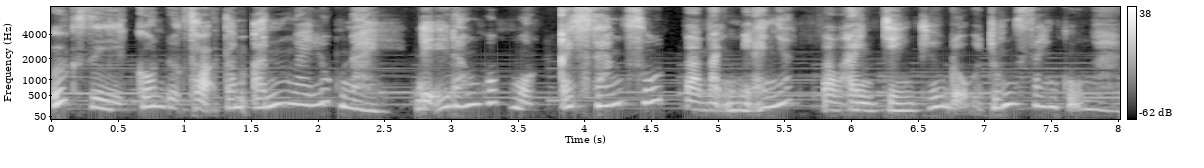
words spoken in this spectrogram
Ước gì con được thọ tâm ấn ngay lúc này để đóng góp một cách sáng suốt và mạnh mẽ nhất vào hành trình cứu độ chúng sanh của Ngài,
